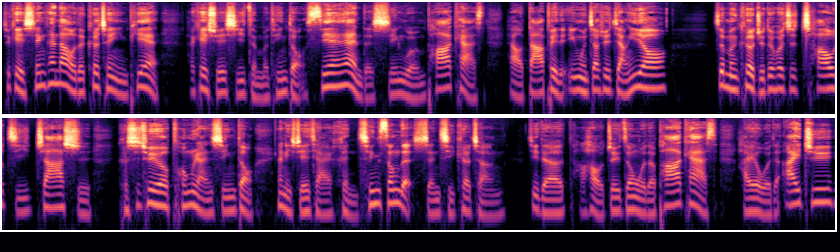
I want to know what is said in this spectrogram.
就可以先看到我的课程影片，还可以学习怎么听懂 CNN 的新闻 Podcast，还有搭配的英文教学讲义哦。这门课绝对会是超级扎实，可是却又怦然心动，让你学起来很轻松的神奇课程。记得好好追踪我的 Podcast，还有我的 IG，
